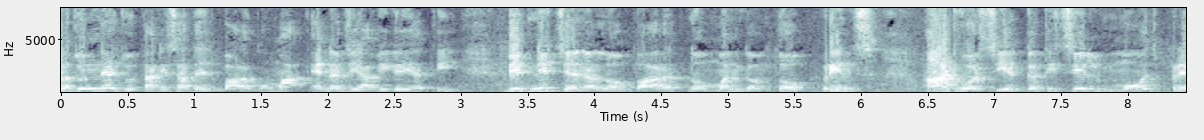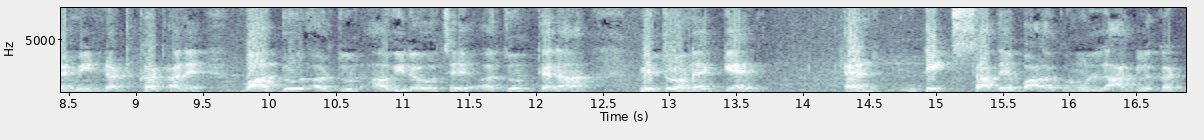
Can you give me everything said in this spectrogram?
અર્જુનને જોતાની સાથે જ બાળકોમાં એનર્જી આવી ગઈ હતી. ડિઝની ચેનલનો ભારતનો મનગમતો પ્રિન્સ, આઠ વર્ષીય ગતિશીલ મોજ પ્રેમી નટખટ અને બહાદુર અર્જુન આવી રહ્યો છે. અર્જુન તેના મિત્રોને ગેંગ એન્ટિક્સ સાથે બાળકોનું લાગ લગટ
